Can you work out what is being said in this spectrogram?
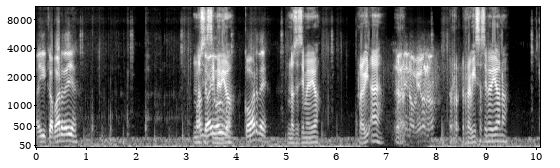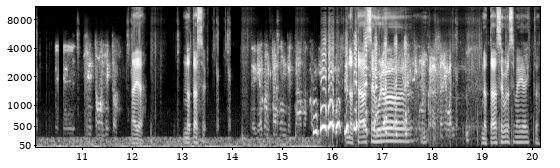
Hay que escapar de ella. No ¿A sé si me vio. Cobarde. No sé si me vio. Revi ah, re- nos vio, ¿no? re- revisa si me vio o no. Eh, sí, estamos listos. Ah, ya. No estaba, se- Debió contar dónde estábamos escondidos. no estaba seguro. No estaba seguro si me había visto.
